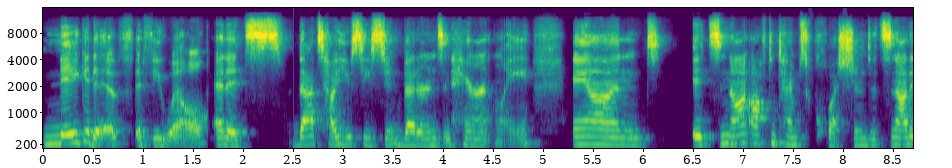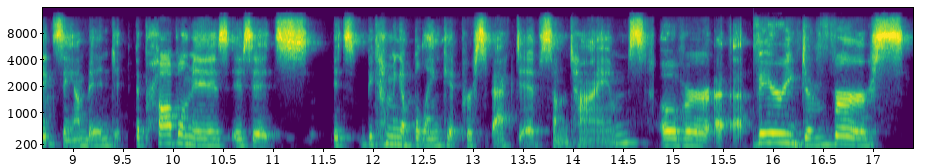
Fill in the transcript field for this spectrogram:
negative, if you will. And it's that's how you see student veterans inherently. And it's not oftentimes questioned, it's not examined. The problem is, is it's it's becoming a blanket perspective sometimes over a very diverse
